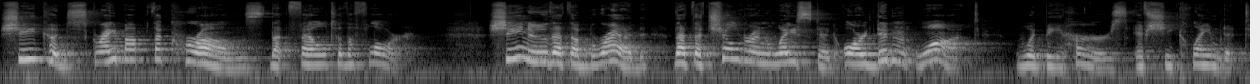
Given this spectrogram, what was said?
she could scrape up the crumbs that fell to the floor. She knew that the bread that the children wasted or didn't want would be hers if she claimed it.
